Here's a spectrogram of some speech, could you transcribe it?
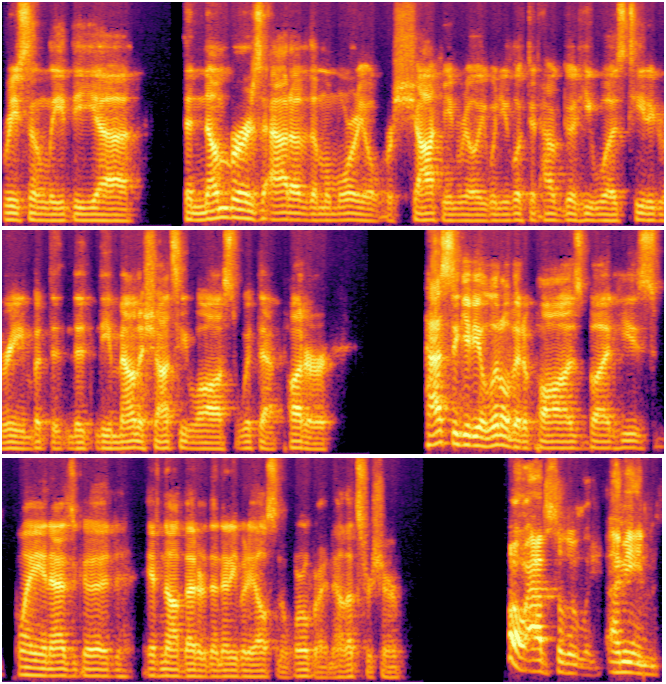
recently. The uh, the numbers out of the Memorial were shocking, really, when you looked at how good he was tee to green. But the, the the amount of shots he lost with that putter has to give you a little bit of pause. But he's playing as good, if not better, than anybody else in the world right now. That's for sure. Oh, absolutely. I mean,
